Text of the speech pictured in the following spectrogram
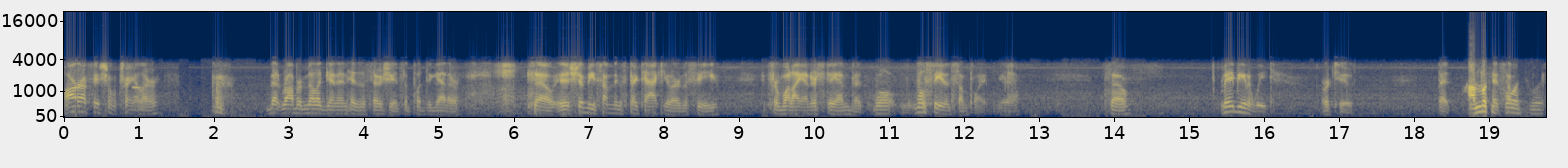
our official trailer that Robert Milligan and his associates have put together. So it should be something spectacular to see, from what I understand. But we'll we'll see it at some point, you know. So maybe in a week or two. But I'm looking It's some- forward to it.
